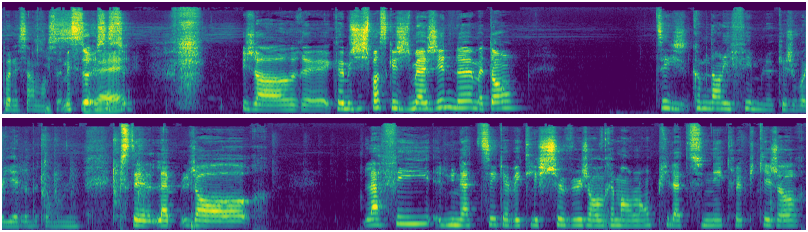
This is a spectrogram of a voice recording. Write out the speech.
pas nécessairement Qui ça. Mais c'est sûr, serait? sûr. Genre, euh, comme je je pense que j'imagine, là, mettons, tu sais, comme dans les films là, que je voyais, là, mettons. Puis c'était genre, la fille lunatique avec les cheveux, genre, vraiment longs, puis la tunique, là, puis qui est genre,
